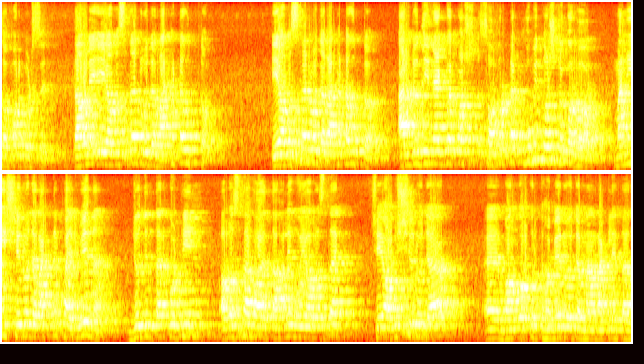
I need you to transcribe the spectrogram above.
সফর করছে, তাহলে এই অবস্থায় রোজা রাখাটা উত্তম। এই অবস্থায় রোজা রাখাটা উত্তম। আর যদি একবার সফরটা খুবই কষ্টকর হয় মানে সে রোজা রাখতে পারবে না, যদি তার কঠিন অবস্থা হয়, তাহলে ওই অবস্থায় সে অবশ্যই রোজা ভঙ্গ করতে হবে। রোজা না রাখলে তার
